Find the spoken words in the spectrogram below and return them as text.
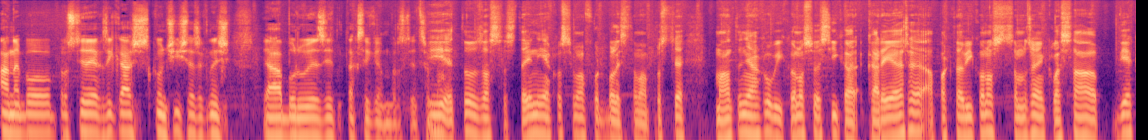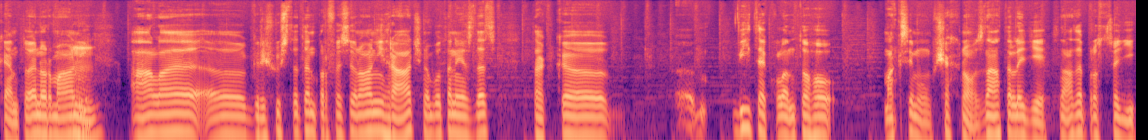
a nebo prostě, jak říkáš, skončíš a řekneš, já budu jezdit taxikem prostě třeba. Je to zase stejný jako s těma fotbalistama. Prostě máte nějakou výkonnost ve své kariéře a pak ta výkonnost samozřejmě klesá věkem, to je normální. Hmm. Ale uh, když už jste ten profesionální hráč nebo ten jezdec, tak uh, víte kolem toho maximum, všechno, znáte lidi, znáte prostředí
